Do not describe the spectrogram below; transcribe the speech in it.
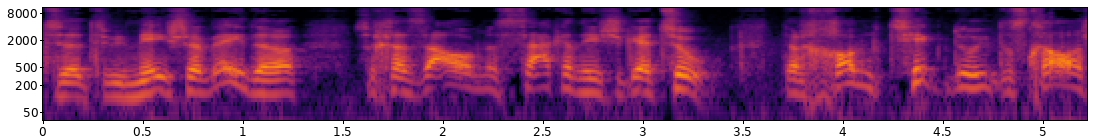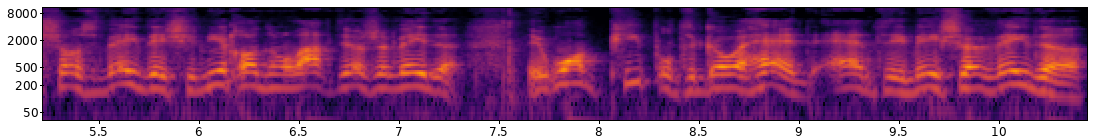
to, to be Meisha Veda, so Chazal Masakan he should get two. The Chum Tiknu the Veda, Veda. They want people to go ahead and to Meisha Veda.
